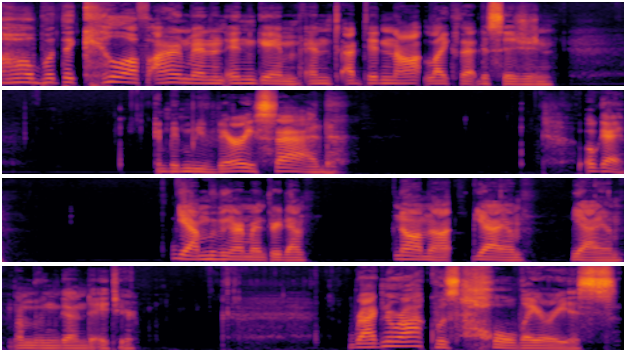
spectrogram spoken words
oh, but they kill off Iron Man in Endgame and I did not like that decision. It made me very sad. Okay. Yeah, I'm moving Iron Man 3 down. No, I'm not. Yeah, I am. Yeah, I am. I'm moving down to A tier. Ragnarok was hilarious.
